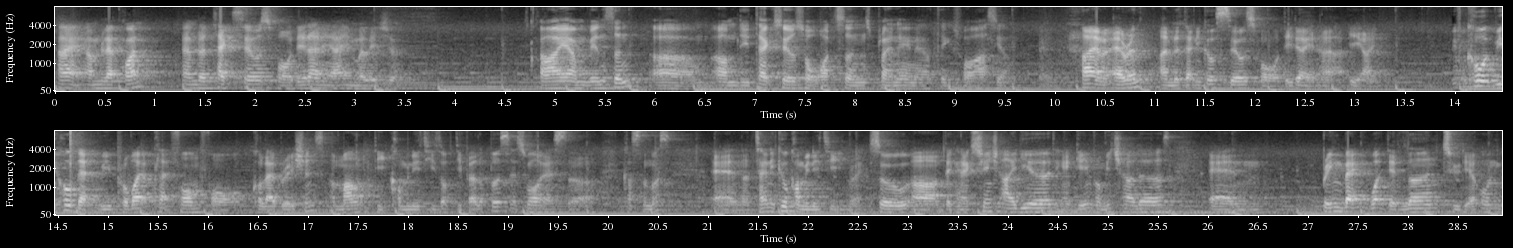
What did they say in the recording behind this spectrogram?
Hi, I'm Lekwan. I'm the tech sales for Data and AI in Malaysia. Hi, I'm Vincent. Um, I'm the tech sales for Watson's Planning and Analytics for ASEAN. Hi, I'm Aaron. I'm the technical sales for data and AI. With CoDE, we hope that we provide a platform for collaborations among the communities of developers as well as uh, customers and a technical community, right? So uh, they can exchange ideas, they can gain from each other and bring back what they learned to their own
